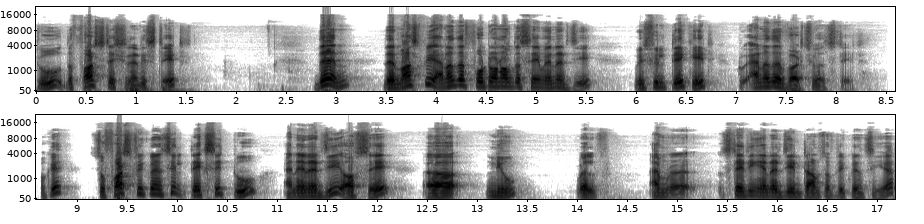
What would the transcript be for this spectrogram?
to the first stationary state, then there must be another photon of the same energy which will take it to another virtual state. Okay. So, first frequency takes it to an energy of say uh, nu, well I am uh, stating energy in terms of frequency here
